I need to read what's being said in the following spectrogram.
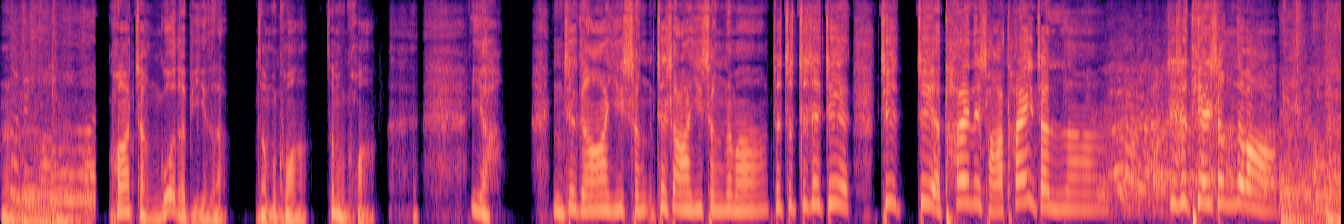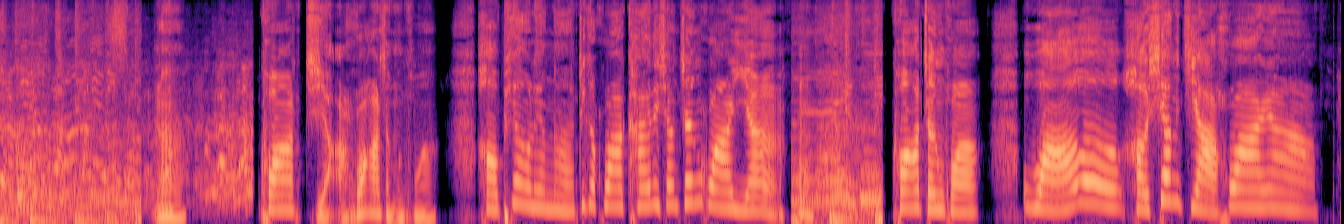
嗯，夸整过的鼻子怎么夸？这么夸？哎呀，你这跟阿姨生，这是阿姨生的吗？这这这这这这这也太那啥，太真了，这是天生的吧？嗯，夸假花怎么夸？好漂亮啊，这个花开的像真花一样。夸真花，哇哦，好像假花呀。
